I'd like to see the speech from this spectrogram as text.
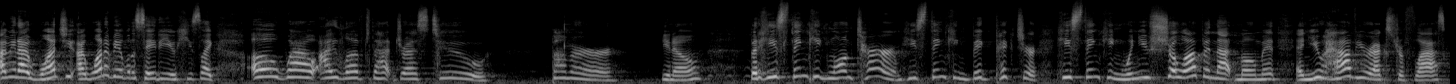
I mean, I want you, I want to be able to say to you, he's like, oh, wow, I loved that dress too. Bummer, you know? But he's thinking long term. He's thinking big picture. He's thinking when you show up in that moment and you have your extra flask,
